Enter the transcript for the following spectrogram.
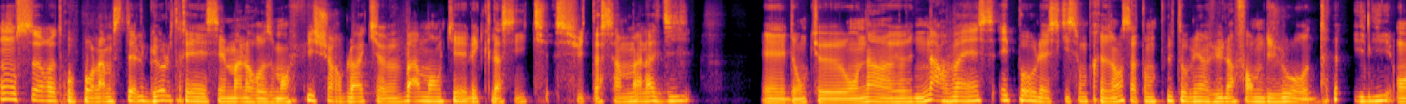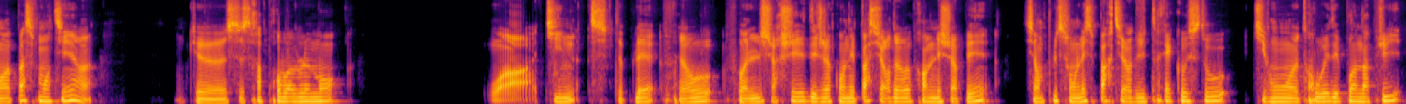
On se retrouve pour l'Amstel Gold Race et malheureusement Fisher Black va manquer les classiques suite à sa maladie. Et donc euh, on a euh, Narvaez et Paules qui sont présents. Ça tombe plutôt bien vu la forme du jour de Illy, on va pas se mentir. Donc ce sera probablement... Wow, Tin, s'il te plaît, frérot, faut aller le chercher. Déjà qu'on n'est pas sûr de reprendre l'échappée. Si en plus on laisse partir du très costaud qui vont trouver des points d'appui,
